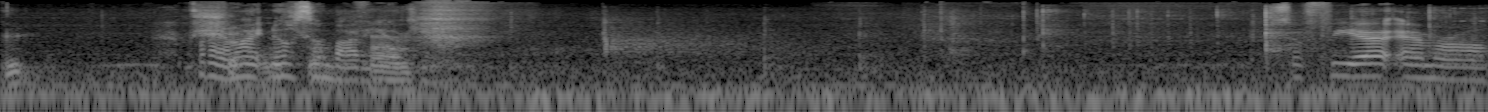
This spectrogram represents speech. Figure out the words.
But I might know what's wrong with somebody. the out phone? here. Sofia Amaral.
